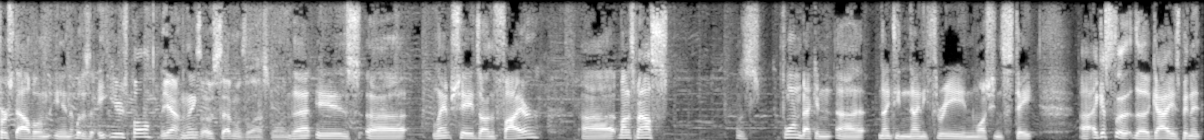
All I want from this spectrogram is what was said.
first album in what is it? Eight years, Paul? yeah, I think 07 was the last one. that is uh, Lampshades on Fire. Uh, Modest Mouse was formed back in uh, 1993 in Washington State. Uh, I guess the the guy who's been at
